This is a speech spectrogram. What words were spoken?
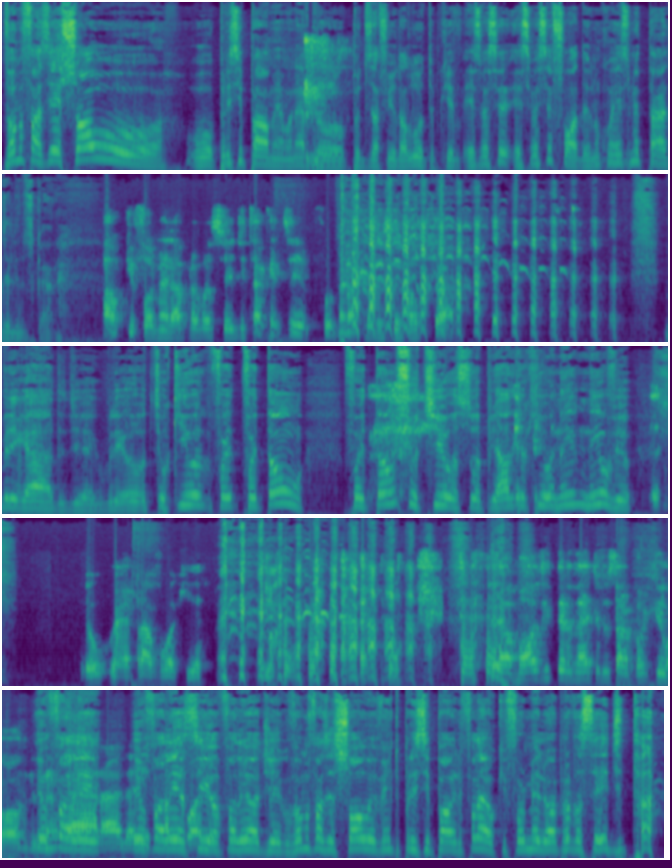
Vamos fazer só o, o principal mesmo, né? Pro, pro desafio da luta, porque esse vai, ser, esse vai ser foda. Eu não conheço metade ali dos caras. Ah, o que for melhor pra você editar, quer dizer, o que for melhor pra você pautar. Obrigado, Diego. O, o Kio foi, foi, tão, foi tão sutil a sua piada que o Kio nem, nem ouviu. Eu, é, travou aqui. Eu não- Famosa internet do Starbucks de Londres, Eu né? falei, Caralho, aí eu tá falei assim, foda. eu falei, ó, Diego, vamos fazer só o evento principal. Ele falou, é, o que for melhor pra você editar.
